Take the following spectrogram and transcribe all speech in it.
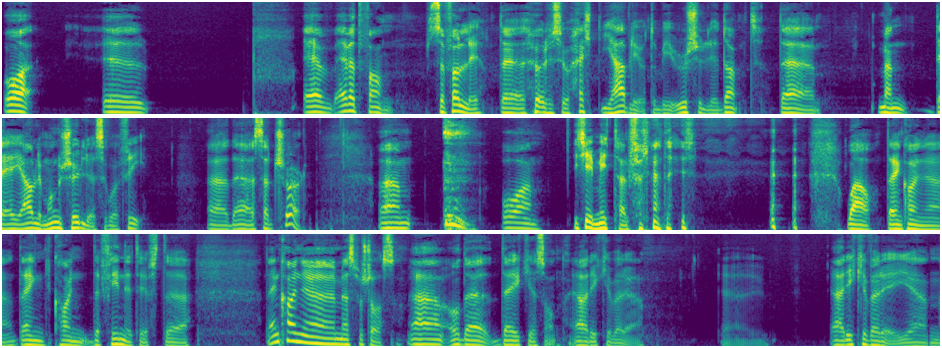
Og eh, jeg, jeg, vet faen. Selvfølgelig, det høres jo helt jævlig ut å bli uskyldig dømt. Det, men det er jævlig mange skyldige som går fri. Eh, det har jeg sett sjøl. Um, og ikke i mitt tilfelle. wow, den kan, den kan definitivt uh, Den kan uh, misforstås. Uh, og det, det, er ikke sånn. Jeg har ikke vært Jeg har ikke vært i en,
